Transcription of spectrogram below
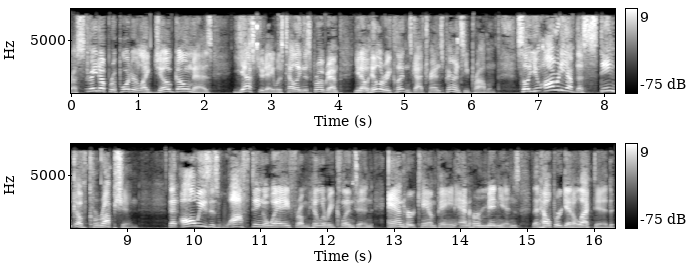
A straight up reporter like Joe Gomez yesterday was telling this program, you know, Hillary Clinton's got transparency problem. So you already have the stink of corruption that always is wafting away from Hillary Clinton and her campaign and her minions that help her get elected.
